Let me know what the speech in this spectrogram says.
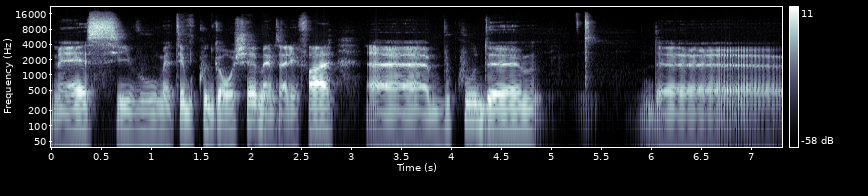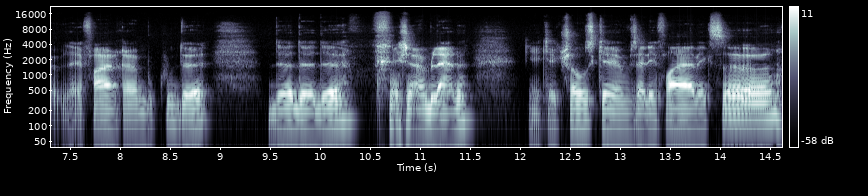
Mais si vous mettez beaucoup de gros chiffres, ben, vous allez faire euh, beaucoup de, de, Vous allez faire euh, beaucoup de. De, de, de. J'ai un blanc là. Il y a quelque chose que vous allez faire avec ça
